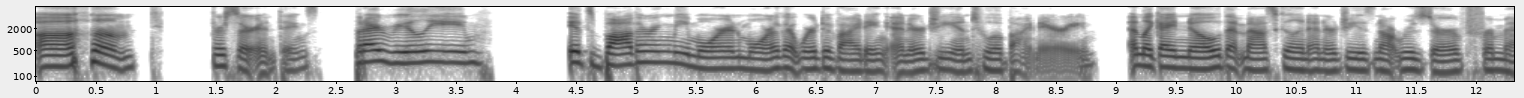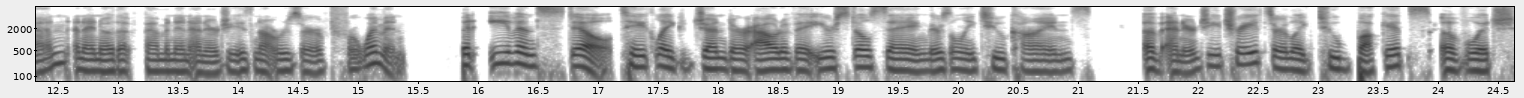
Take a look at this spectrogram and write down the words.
Um, for certain things, but I really, it's bothering me more and more that we're dividing energy into a binary. And like I know that masculine energy is not reserved for men, and I know that feminine energy is not reserved for women. But even still, take like gender out of it, you're still saying there's only two kinds of energy traits or like two buckets of which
